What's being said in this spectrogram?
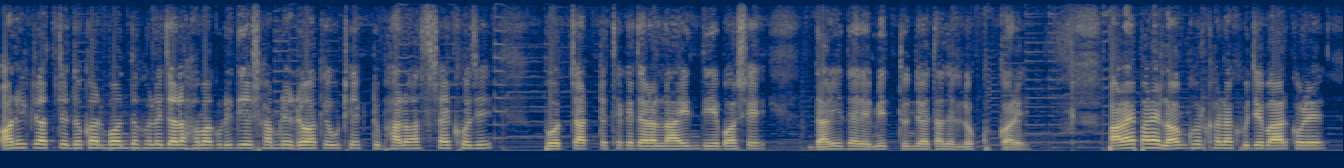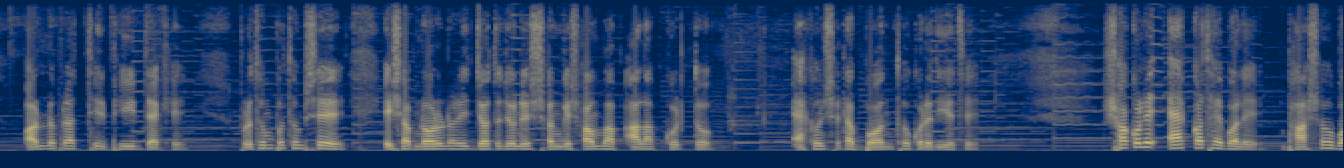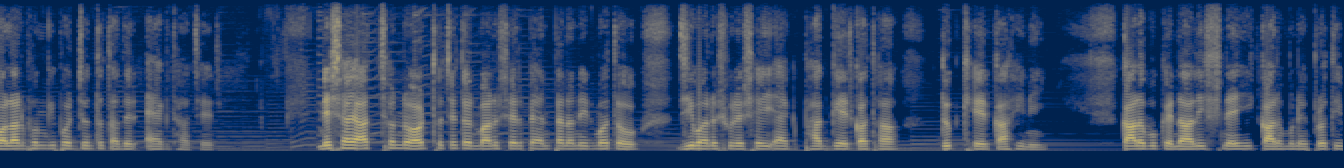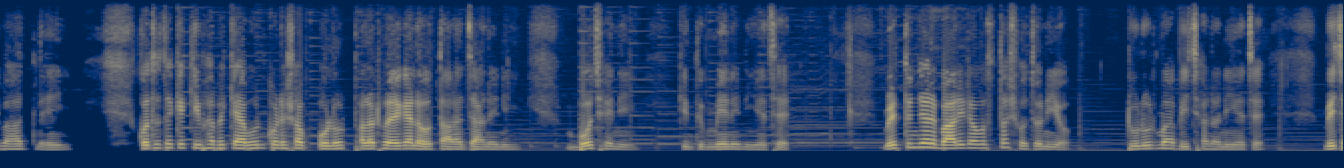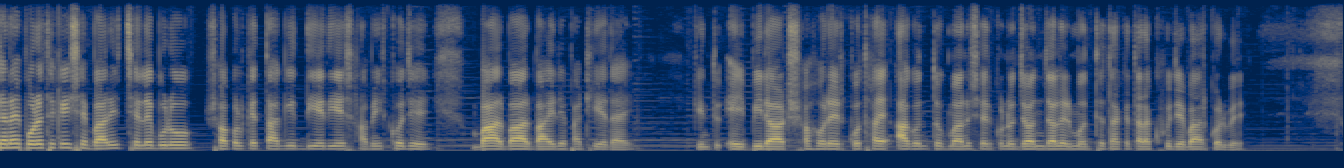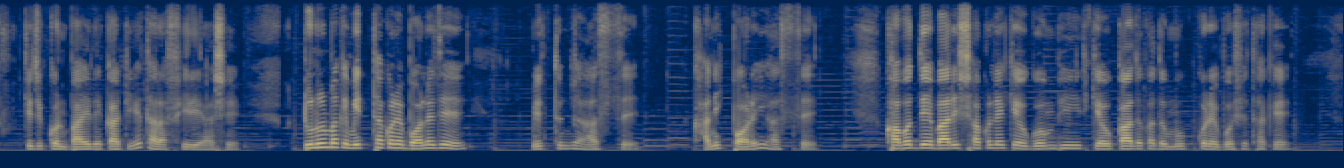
অনেক রাত্রে দোকান বন্ধ হলে যারা হামাগুড়ি দিয়ে সামনের রোয়াকে উঠে একটু ভালো আশ্রয় খোঁজে, ভোর চারটে থেকে যারা লাইন দিয়ে বসে, দাঁড়িয়ে দাঁড়িয়ে মৃত্যুঞ্জয় তাদের লক্ষ্য করে। পাড়ায় পাড়ায় লঙ্ঘরখানা খুঁজে বার করে অন্নপ্রার্থীর ভিড় দেখে। প্রথম প্রথম সে এইসব নরনারীর যতজনের সঙ্গে সম্ভব আলাপ করত। এখন সেটা বন্ধ করে দিয়েছে। সকলে এক কথায় বলে ভাষা বলার ভঙ্গি পর্যন্ত তাদের এক ধাঁচের। নেশায় আচ্ছন্ন, অর্থচেতন মানুষের প্যান প্যানানির মতো জীবাণু সুরে সেই এক ভাগ্যের কথা, দুঃখের কাহিনী। কারও বুকে নালিশ নেই কারও মনে প্রতিবাদ নেই। কোথা থেকে কীভাবে কেমন করে সব ওলট পালট হয়ে গেল তারা জানেনি, বোঝেনি, কিন্তু মেনে নিয়েছে। মৃত্যুঞ্জয়ের বাড়ির অবস্থা শোচনীয়। টুনুর মা বিছানা নিয়েছে। বিছানায় পড়ে থেকেই সে বাড়ির ছেলে বুড়ো সকলকে তাগিদ দিয়ে দিয়ে স্বামীর খোঁজে বারবার বাইরে পাঠিয়ে দেয়। কিন্তু এই বিরাট শহরের কোথায় আগন্তুক মানুষের কোনো জঞ্জালের মধ্যে তাকে তারা খুঁজে বার করবে? কিছুক্ষণ বাইরে কাটিয়ে তারা ফিরে আসে। টুনুর মাকে মিথ্যা করে বলে যে, মৃত্যুঞ্জয় আসছে। খানিক পরেই আসছে। খবর দিয়ে বাড়ির সকলে কেউ গম্ভীর, কেউ কাঁদো কাঁদো মুখ করে বসে থাকে।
